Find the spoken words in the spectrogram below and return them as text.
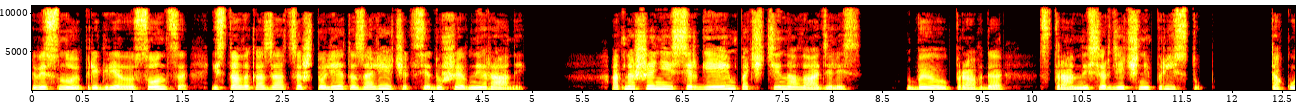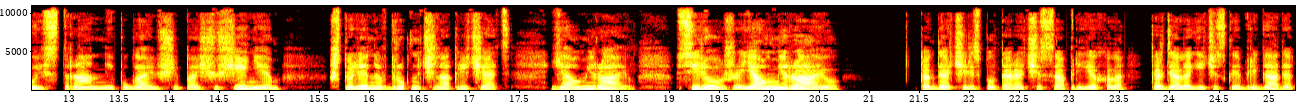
Весной пригрело солнце, и стало казаться, что лето залечит все душевные раны. Отношения с Сергеем почти наладились. Был, правда, странный сердечный приступ такой странный и пугающий по ощущениям, что Лена вдруг начала кричать «Я умираю! Сережа, я умираю!» Когда через полтора часа приехала кардиологическая бригада,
